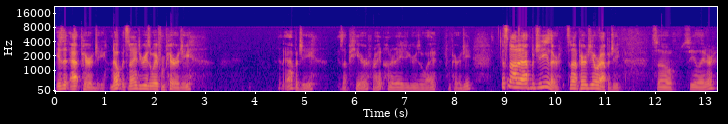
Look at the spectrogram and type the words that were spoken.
is it at perigee? Nope, it's 90 degrees away from perigee. And apogee is up here, right? 180 degrees away from perigee. It's not at apogee either. It's not perigee or apogee. So, see you later.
